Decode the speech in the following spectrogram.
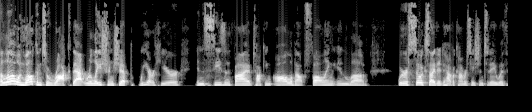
Hello and welcome to Rock That Relationship. We are here in season five talking all about falling in love. We're so excited to have a conversation today with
